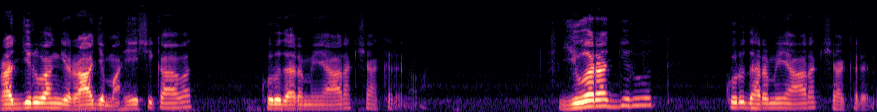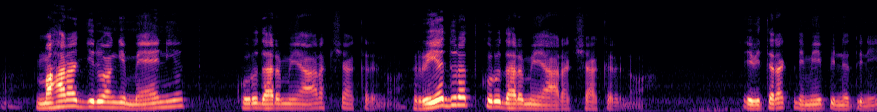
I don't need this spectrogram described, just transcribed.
රජ්ජිරුවන්ගේ රාජ මහේෂිකාවත් කුරු ධර්මය ආරක්ෂා කරනවා. යුවරජ්ජිරුවොත් කුරු ධර්මය ආරක්ෂා කරනවා. මහරජ්ජිරුවන්ගේ මෑනියොත් කුරු ධර්මය ආරක්ෂා කරනවා. රියදුරත් කුරු ධර්මය ආරක්ෂා කරනවා. ඒ විතරක් නෙමේ පින්නතුනි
